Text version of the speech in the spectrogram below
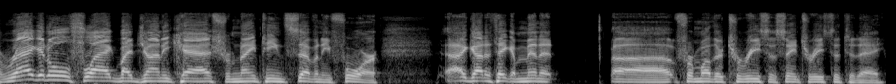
Ragged Old Flag by Johnny Cash from 1974. I got to take a minute uh, for Mother Teresa, St. Teresa today.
